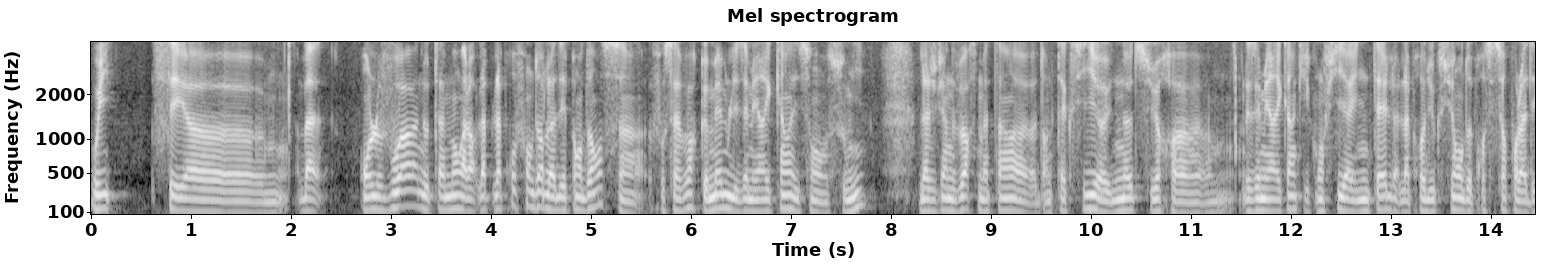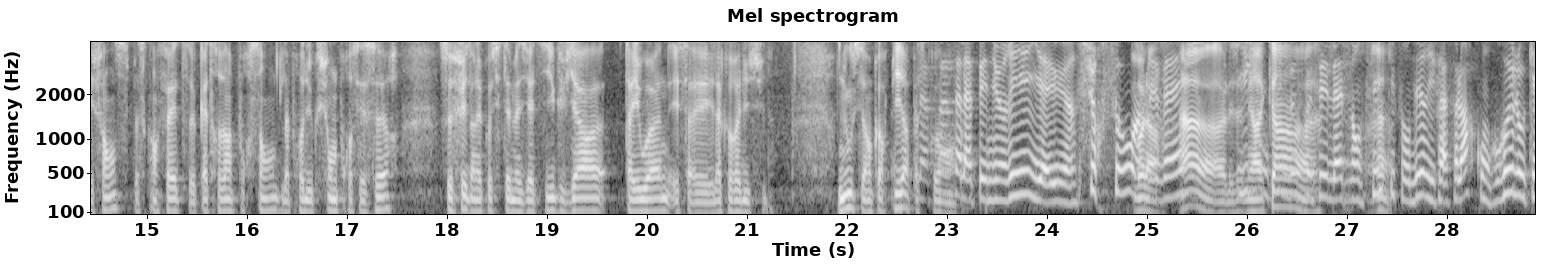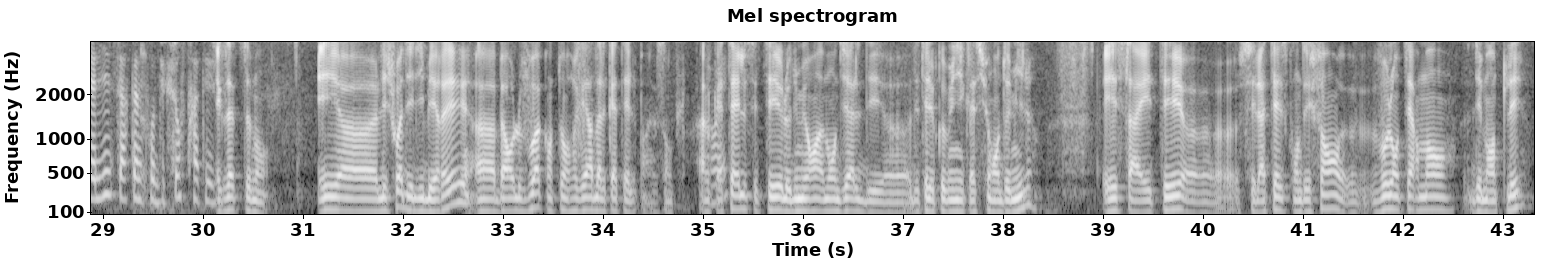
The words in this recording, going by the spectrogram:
Oui, c'est... Bah, on le voit notamment, alors la, profondeur de la dépendance, il faut savoir que même les Américains y sont soumis. Là, je viens de voir ce matin euh, dans le taxi euh, une note sur euh, les Américains qui confient à Intel la production de processeurs pour la défense, parce qu'en fait, 80% de la production de processeurs se fait dans l'écosystème asiatique via Taïwan et, la Corée du Sud. Nous, c'est encore pire parce que. Face à la pénurie, il y a eu un sursaut, un réveil. Ah, les Américains. De côté de l'Atlantique, pour dire qu'il va falloir qu'on relocalise certaines productions stratégiques. Exactement. Et euh, les choix délibérés, euh, bah, on le voit quand on regarde Alcatel, par exemple. Alcatel, c'était le numéro un mondial euh, des, télécommunications en 2000. Et ça a été, c'est la thèse qu'on défend, volontairement démantelée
